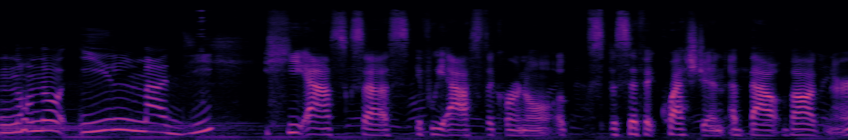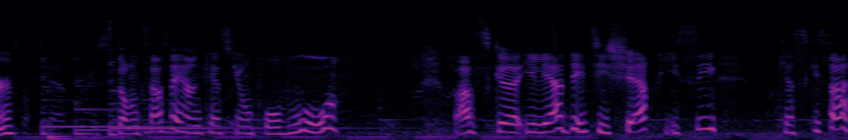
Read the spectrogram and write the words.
Non, non, il m'a dit. He asks us if we ask the colonel a specific question about Wagner. Donc ça, c'est une question pour vous. Parce qu'il y a des t-shirts ici. Qu'est-ce que ça?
